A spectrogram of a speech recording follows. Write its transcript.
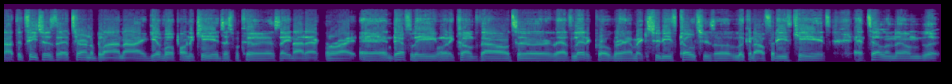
Not the teachers that turn a blind eye and give up on the kids just because they not acting right. And definitely when it comes down to the athletic program, making sure these coaches are looking out for these kids and telling them, look,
